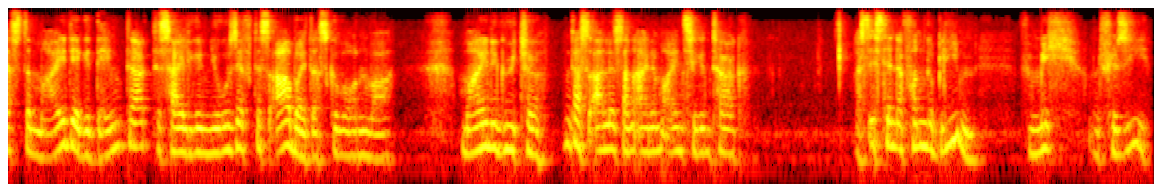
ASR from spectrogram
1. Mai der Gedenktag des heiligen Josef des Arbeiters geworden war. Meine Güte, das alles an einem einzigen Tag. Was ist denn davon geblieben? Für mich und für Sie?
